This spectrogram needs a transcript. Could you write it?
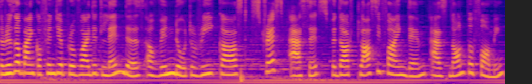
The Reserve Bank of India provided lenders a window to recast stressed assets without classifying them as non performing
